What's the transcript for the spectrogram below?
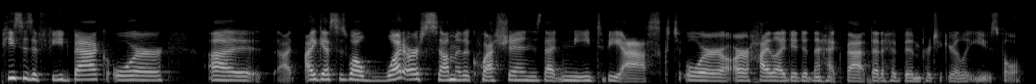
pieces of feedback or uh, I guess as well, what are some of the questions that need to be asked or are highlighted in the HECVAT that have been particularly useful?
